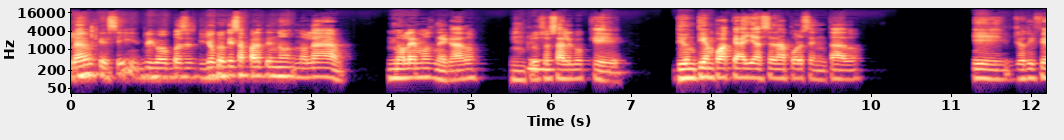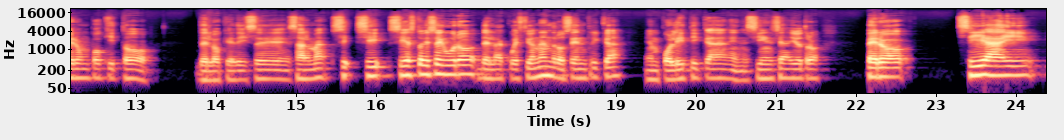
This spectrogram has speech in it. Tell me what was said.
Claro que sí. Digo, pues yo creo que esa parte no, no la no la hemos negado. Incluso es algo que de un tiempo acá ya se da por sentado. Y yo difiero un poquito de lo que dice Salma. Sí, sí, sí estoy seguro de la cuestión androcéntrica en política, en ciencia y otro, pero sí hay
